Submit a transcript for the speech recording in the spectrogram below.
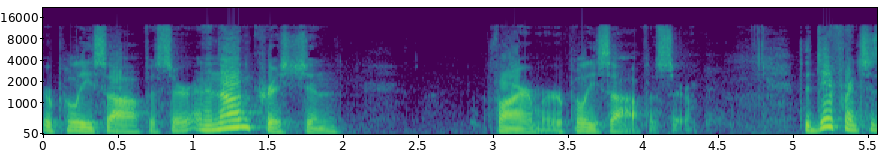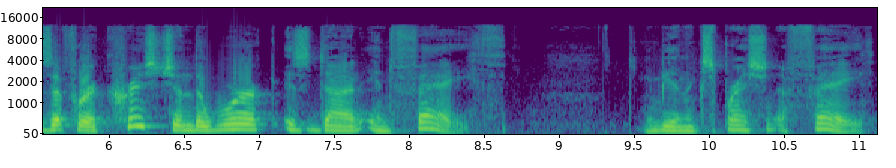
or police officer and a non Christian farmer or police officer. The difference is that for a Christian, the work is done in faith. It can be an expression of faith.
